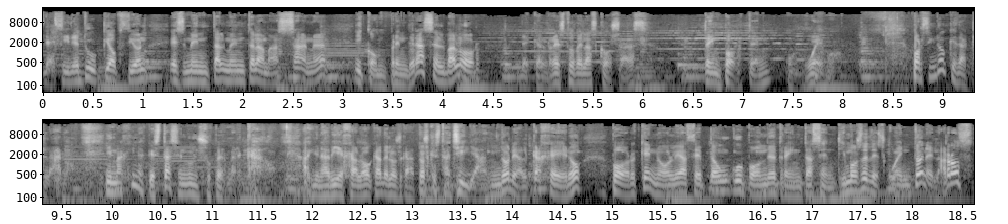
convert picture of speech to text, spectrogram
Decide tú qué opción es mentalmente la más sana y comprenderás el valor de que el resto de las cosas te importen un huevo. Por si no queda claro, imagina que estás en un supermercado. Hay una vieja loca de los gatos que está chillándole al cajero porque no le acepta un cupón de 30 céntimos de descuento en el arroz.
